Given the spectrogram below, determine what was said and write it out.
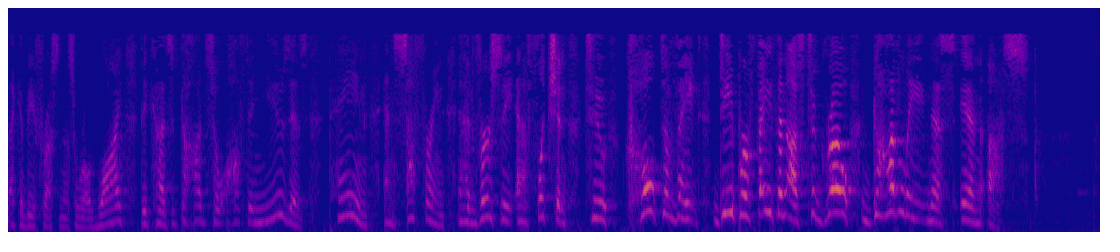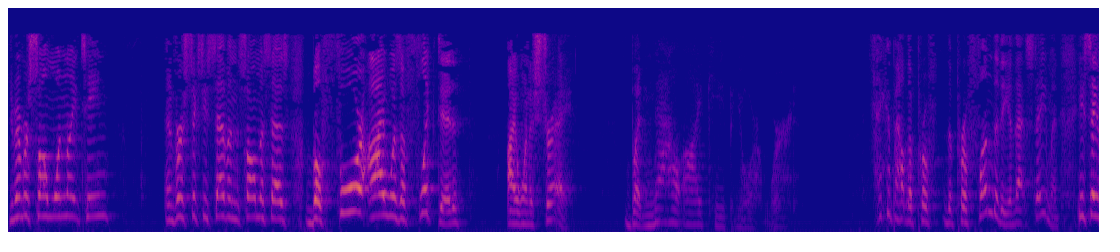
that could be for us in this world. Why? Because God so often uses pain and suffering and adversity and affliction to cultivate deeper faith in us, to grow godliness in us. Do you remember Psalm 119? In verse 67, the psalmist says, Before I was afflicted, I went astray, but now I keep Think about the, prof- the profundity of that statement. He's saying,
